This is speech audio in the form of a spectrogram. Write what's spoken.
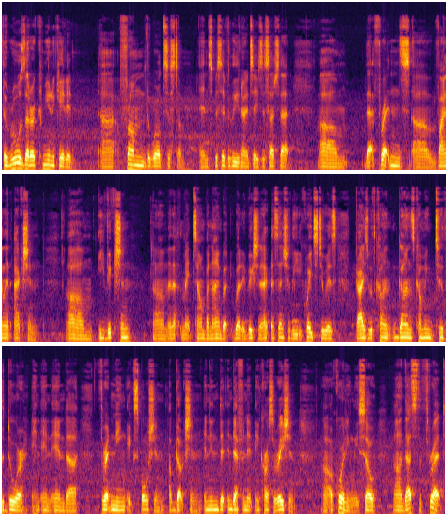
the rules that are communicated uh, from the world system and specifically the United States is such that um, that threatens uh, violent action, um, eviction, um, and that might sound benign, but what eviction essentially equates to is guys with guns coming to the door and and and uh, threatening expulsion, abduction, and ind- indefinite incarceration uh, accordingly. So uh, that's the threat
